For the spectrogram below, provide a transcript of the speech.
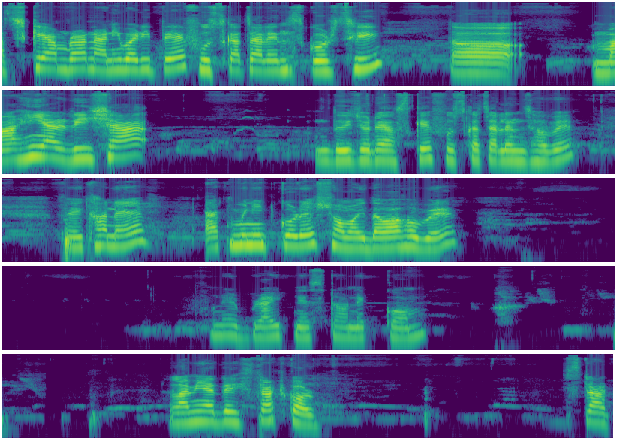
আজকে আমরা নানি বাড়িতে ফুচকা চ্যালেঞ্জ করছি। তো মাহি আর রিশা দুইজনে আজকে ফুচকা চ্যালেঞ্জ হবে। তো এখানে এক মিনিট করে সময় দেওয়া হবে। ফোনের ব্রাইটনেসটা অনেক কম। লামিয়া দে স্টার্ট কর। স্টার্ট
